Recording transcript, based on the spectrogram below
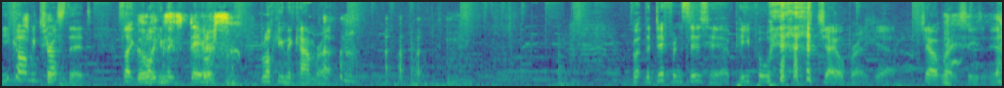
You can't be trusted. It's like Building blocking the stairs. blocking the camera. but the difference is here, people jailbreak, yeah. Jailbreak season, yeah.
